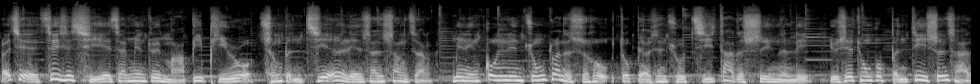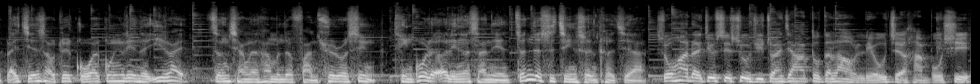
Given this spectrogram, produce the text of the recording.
而且这些企业在面对马币疲弱、成本接二连三上涨、面临供应链中断的时候，都表现出极大的适应能力。有些通过本地生产来减少对国外供应链的依赖，增强了他们的反脆弱性，挺过了二零二三年，真的是精神可嘉。说话的就是数据专家多德劳刘哲涵博士。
